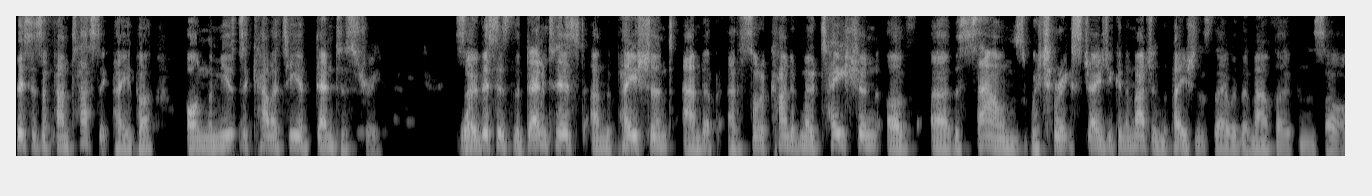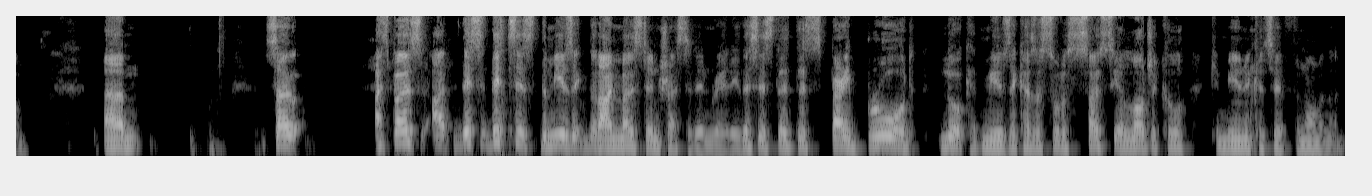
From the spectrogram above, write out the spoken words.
this is a fantastic paper on the musicality of dentistry. So this is the dentist and the patient and a, a sort of kind of notation of uh, the sounds which are exchanged. You can imagine the patients there with their mouth open and so on. Um, so I suppose I, this this is the music that I'm most interested in. Really, this is the, this very broad look at music as a sort of sociological communicative phenomenon.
